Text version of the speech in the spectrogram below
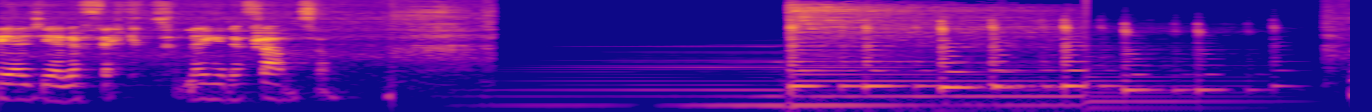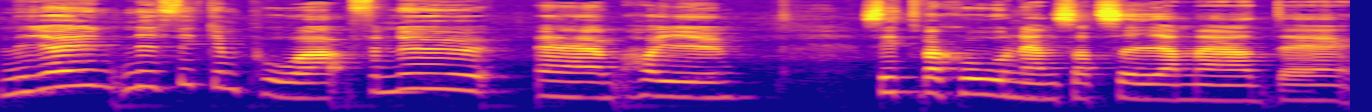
det ger effekt längre fram sen. Men jag är nyfiken på, för nu eh, har ju situationen så att säga med eh,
